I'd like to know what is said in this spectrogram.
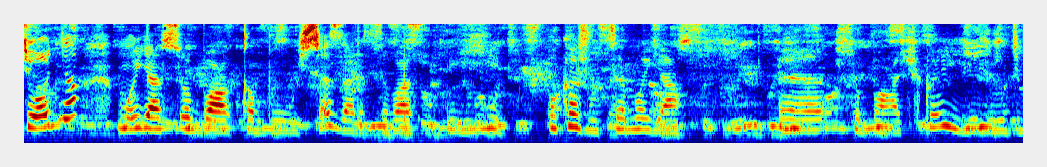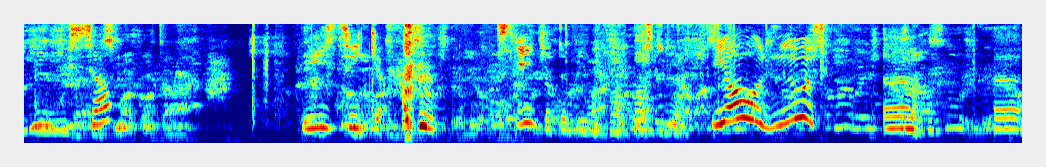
Сьогодні моя собака Буся. Зараз я вас її покажу. Це моя е, собачка, її звуть Буся. І тільки скільки тобі? Я оділась е, е,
